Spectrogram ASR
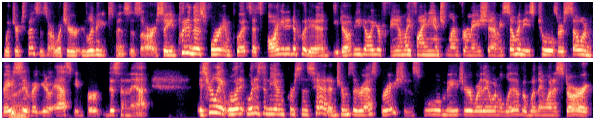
what your expenses are what your living expenses are. So you put in those four inputs that's all you need to put in. You don't need all your family financial information. I mean some of these tools are so invasive right. you know asking for this and that. It's really what, what is in the young person's head in terms of their aspirations school major where they want to live and when they want to start.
